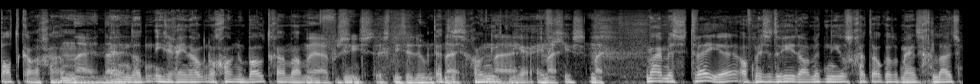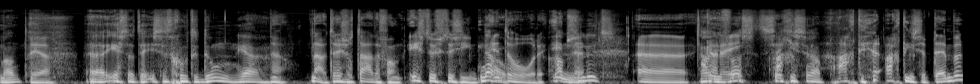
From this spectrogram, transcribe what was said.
pad kan gaan. Nee, nee. En dat iedereen ook nog gewoon een boterham aan ja, verdient. precies. Dat is niet te doen. Dat Nee. is gewoon niet meer eventjes. Maar met z'n tweeën, of met z'n drieën dan, met Niels gaat ook altijd mee, het geluidsman. Ja. Eh, is, dat, is het goed te doen, ja. Ja. Nou, het resultaat ervan is dus te zien Nou, en te horen. In, absoluut. eh, je Carré, vast, zet je schrap. 18, 18 september.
